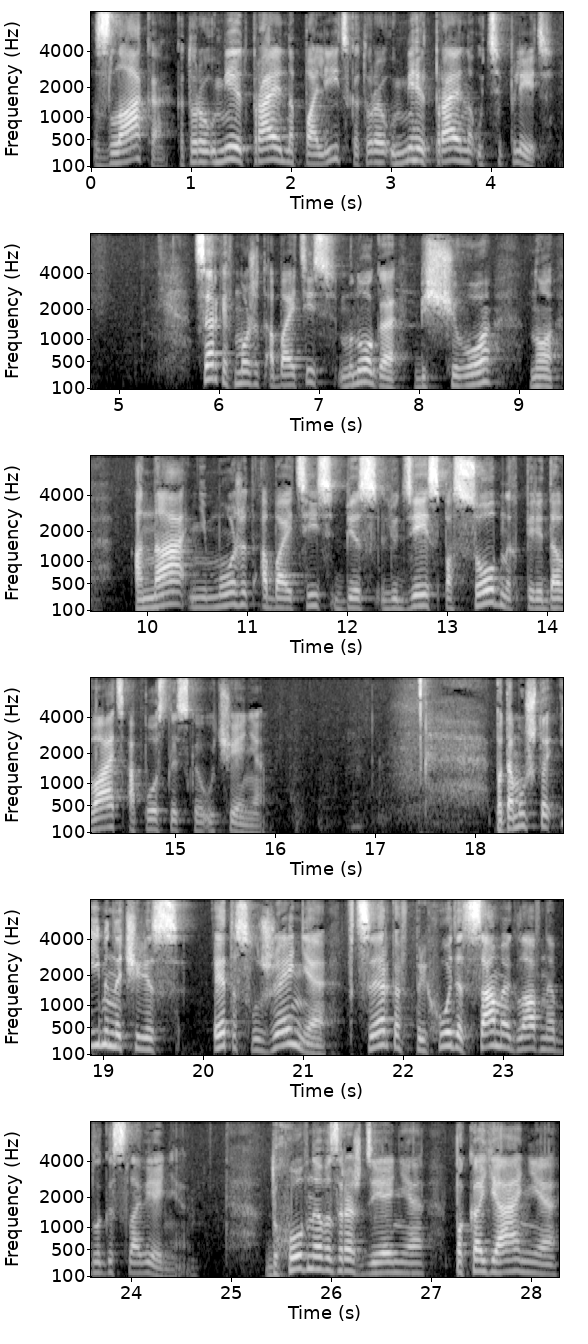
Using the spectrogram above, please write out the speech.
злака, которые умеют правильно полить, которые умеют правильно утеплить. Церковь может обойтись много без чего, но она не может обойтись без людей, способных передавать апостольское учение – Потому что именно через это служение в церковь приходят самое главное благословение. Духовное возрождение, покаяние,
